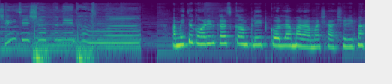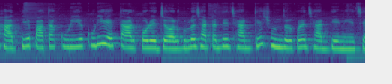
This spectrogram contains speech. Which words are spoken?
সে যে স্বপ্নে ধোয়া আমি তো ঘরের কাজ কমপ্লিট করলাম আর আমার শাশুড়ি মা হাত দিয়ে পাতা কুড়িয়ে কুড়িয়ে তারপরে জলগুলো ঝাঁটা দিয়ে ঝাড় দিয়ে সুন্দর করে ঝাড় দিয়ে নিয়েছে।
